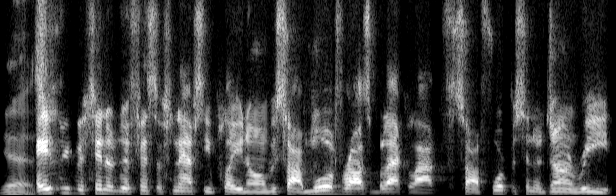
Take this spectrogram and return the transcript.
Yes. 83% of the defensive snaps he played on. We saw more of Ross Blacklock, saw 4% of John Reid.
